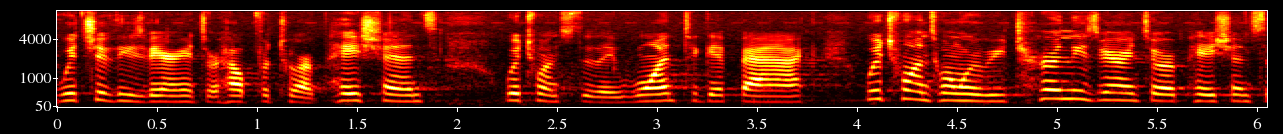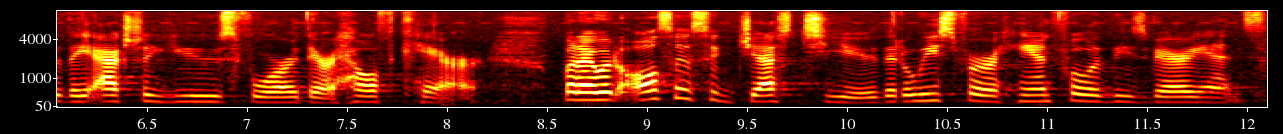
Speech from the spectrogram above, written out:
which of these variants are helpful to our patients, which ones do they want to get back, which ones, when we return these variants to our patients, do they actually use for their health care. But I would also suggest to you that at least for a handful of these variants,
